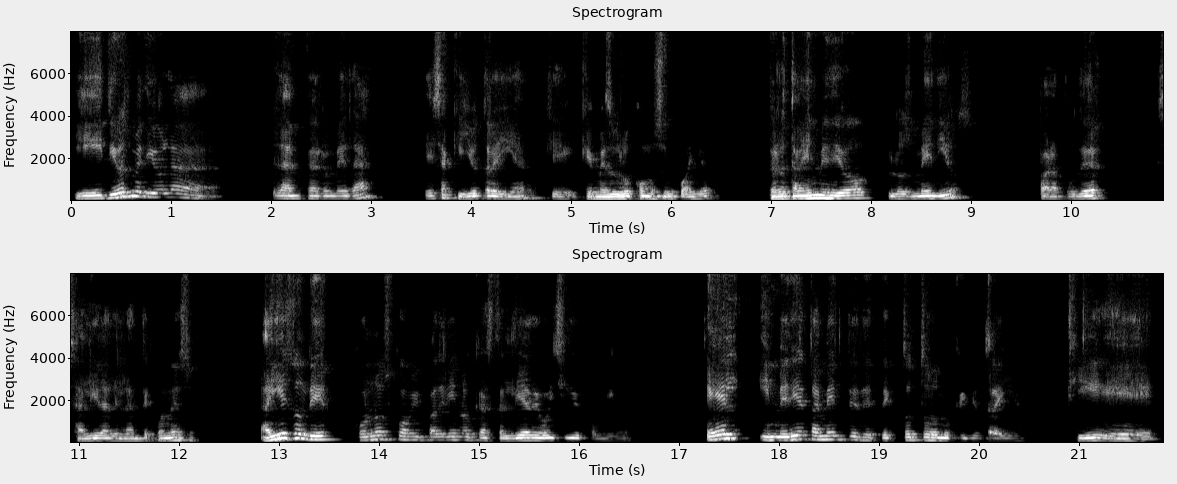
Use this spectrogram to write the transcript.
Y Dios me dio la, la enfermedad, esa que yo traía, que, que me duró como cinco años, pero también me dio los medios para poder salir adelante con eso. Ahí es donde conozco a mi padrino que hasta el día de hoy sigue conmigo. Él inmediatamente detectó todo lo que yo traía sí, eh,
